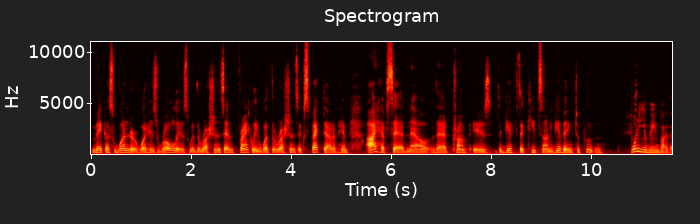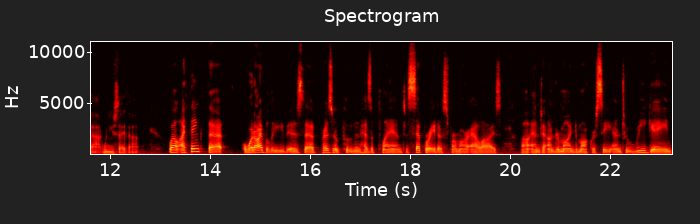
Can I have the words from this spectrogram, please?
make us wonder what his role is with the Russians and, frankly, what the Russians expect out of him. I have said now that Trump is the gift that keeps on giving to Putin. What do you mean by that when you say that? Well, I think that what I believe is that President Putin has a plan to separate us from our allies uh, and to undermine democracy and to regain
